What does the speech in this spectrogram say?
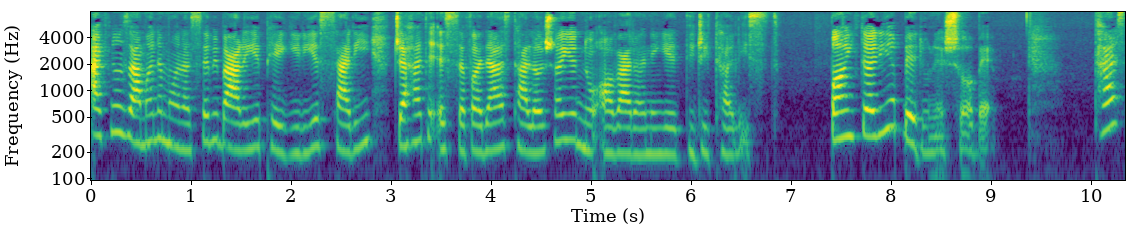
اکنون زمان مناسبی برای پیگیری سریع جهت استفاده از تلاشهای نوآورانه دیجیتالی است. بانکداری بدون شعبه ترس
